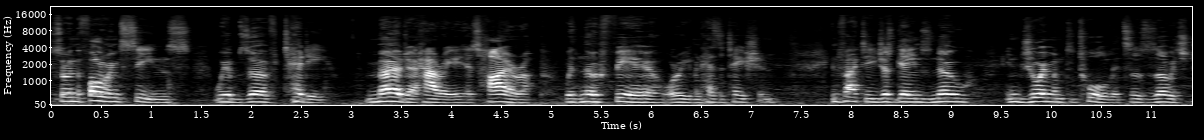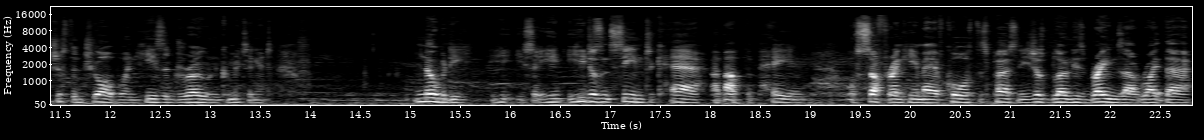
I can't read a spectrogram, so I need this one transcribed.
So in the following scenes, we observe Teddy murder Harry, his higher up, with no fear or even hesitation. In fact, he just gains no enjoyment at all. It's as though it's just a job when he's a drone committing it. Nobody, he, see, he, he doesn't seem to care about the pain or suffering he may have caused this person. He's just blown his brains out right there.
